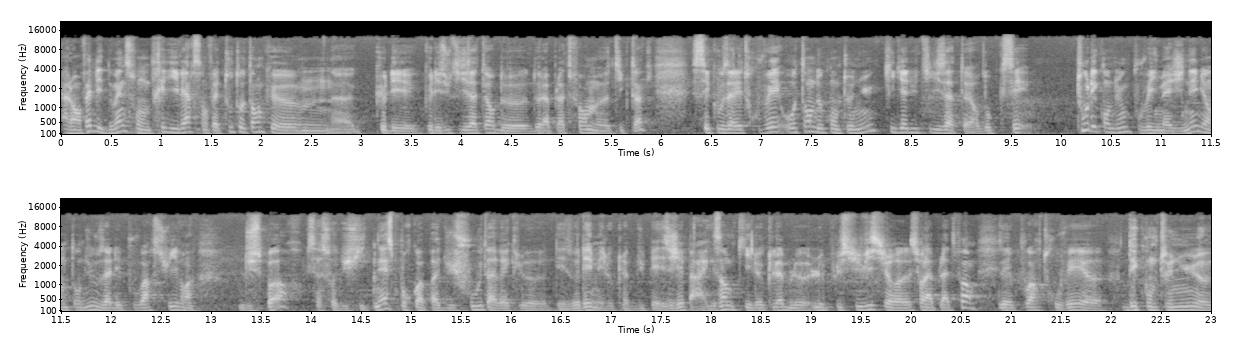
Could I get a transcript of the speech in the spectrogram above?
Alors en fait, les domaines sont très divers, en fait, tout autant que, euh, que, les, que les utilisateurs de, de la plateforme TikTok. C'est que vous allez trouver autant de contenu qu'il y a d'utilisateurs. Donc c'est tous les contenus que vous pouvez imaginer. Bien entendu, vous allez pouvoir suivre du sport, que ce soit du fitness, pourquoi pas du foot avec le, désolé, mais le club du PSG par exemple, qui est le club le, plus suivi sur, sur la plateforme. Vous allez pouvoir trouver euh, des contenus euh,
